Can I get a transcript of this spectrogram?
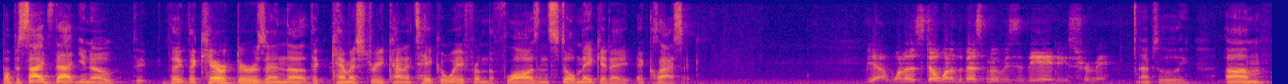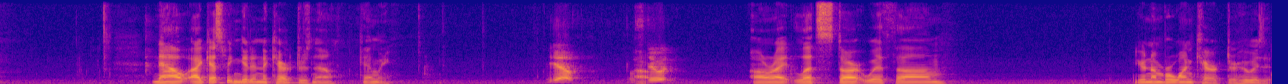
But besides that, you know, the, the, characters and the, the chemistry kind of take away from the flaws and still make it a, a classic. Yeah, one of the, still one of the best movies of the '80s for me. Absolutely. Um, now, I guess we can get into characters now, can we? Yeah, let's do it. All right, let's start with um, your number one character. Who is it?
